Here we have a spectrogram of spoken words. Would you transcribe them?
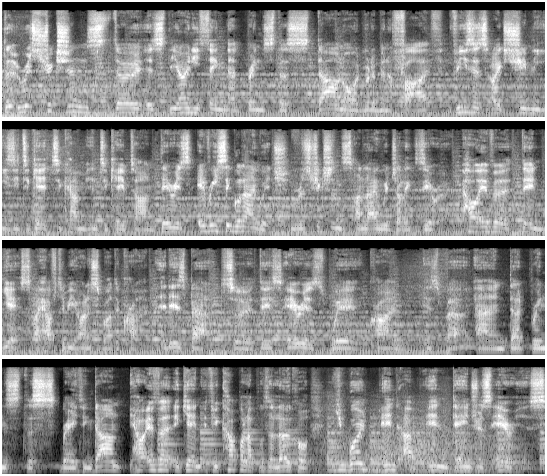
The restrictions, though, is the only thing that brings this down, or it would have been a five. Visas are extremely easy to get to come into Cape Town. There is every single language. The restrictions on language are like zero. However, then yes, I have to be honest about the crime. It is bad. So there's areas where crime is bad, and that brings this rating down. However, again, if you couple up with a local, you won't end up in dangerous areas.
